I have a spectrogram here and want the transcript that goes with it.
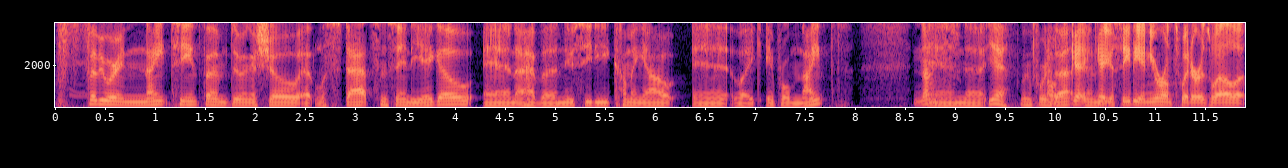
February 19th, I'm doing a show at Lestats in San Diego, and I have a new CD coming out in, like April 9th. Nice. And uh, yeah, looking forward Oh, to so that. get, And- get your CD, and you're on Twitter as well. Uh,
